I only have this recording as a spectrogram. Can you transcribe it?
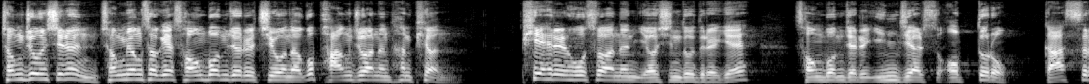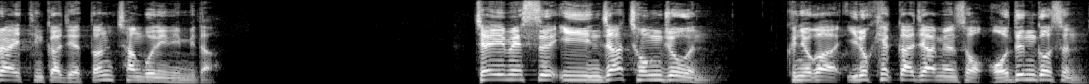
정조은 씨는 정명석의 성범죄를 지원하고 방조하는 한편 피해를 호소하는 여신도들에게 성범죄를 인지할 수 없도록 가스라이팅까지 했던 장본인입니다. JMS 2인자 정조은. 그녀가 이렇게까지 하면서 얻은 것은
